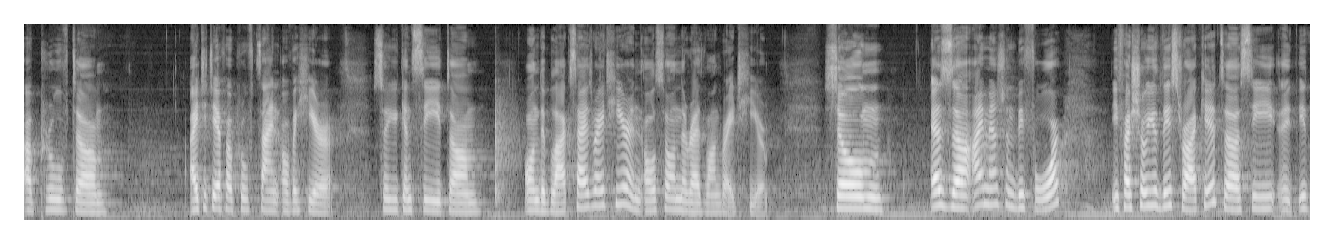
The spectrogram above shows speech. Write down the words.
approved, um, ITTF approved sign over here. So you can see it um, on the black side right here and also on the red one right here. So um, as uh, I mentioned before, if I show you this racket, uh, see, it, it,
